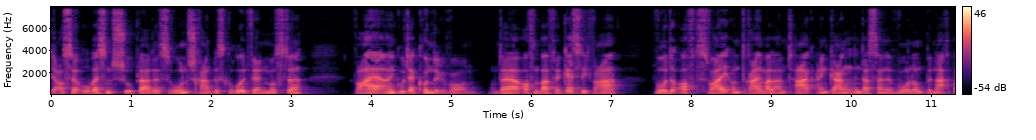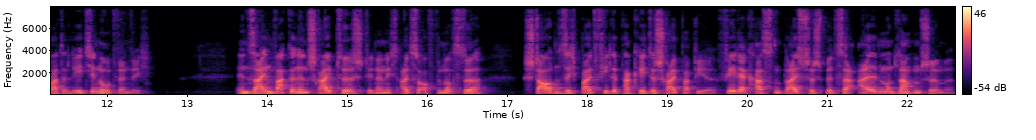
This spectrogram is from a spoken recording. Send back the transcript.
der aus der obersten Schublade des hohen Schrankes geholt werden musste, war er ein guter Kunde geworden. Und da er offenbar vergesslich war, wurde oft zwei- und dreimal am Tag ein Gang in das seine Wohnung benachbarte Lädchen notwendig. In seinem wackelnden Schreibtisch, den er nicht allzu oft benutzte, stauten sich bald viele Pakete Schreibpapier, Federkasten, Bleistiftspitzer, Alben und Lampenschirme.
